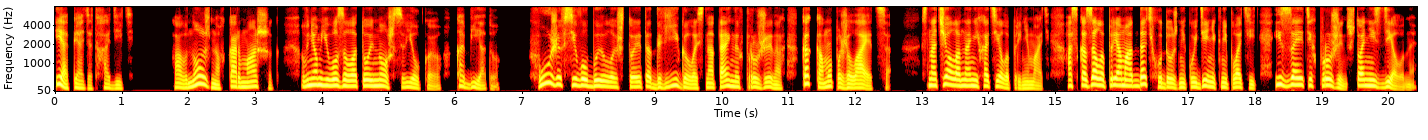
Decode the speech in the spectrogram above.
и опять отходить. А в ножнах кармашек, в нем его золотой нож с вилкою, к обеду. Хуже всего было, что это двигалось на тайных пружинах, как кому пожелается. Сначала она не хотела принимать, а сказала прямо отдать художнику и денег не платить из-за этих пружин, что они сделаны.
